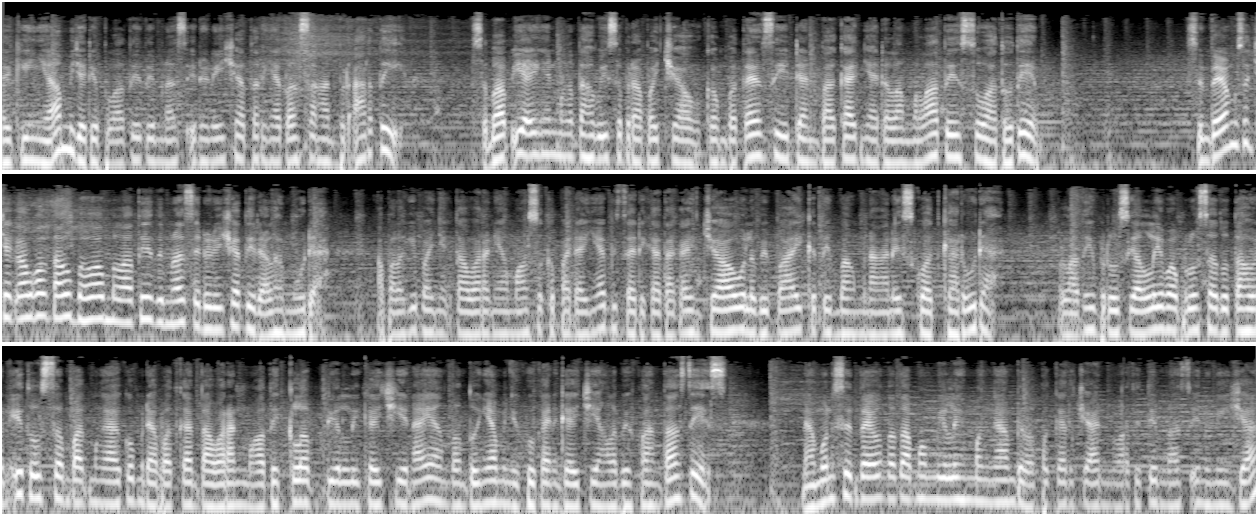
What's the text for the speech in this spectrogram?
Baginya, menjadi pelatih timnas Indonesia ternyata sangat berarti, sebab ia ingin mengetahui seberapa jauh kompetensi dan bakatnya dalam melatih suatu tim. Sinteyong sejak awal tahu bahwa melatih timnas Indonesia tidaklah mudah, apalagi banyak tawaran yang masuk kepadanya bisa dikatakan jauh lebih baik ketimbang menangani skuad Garuda. Pelatih berusia 51 tahun itu sempat mengaku mendapatkan tawaran melatih klub di Liga Cina yang tentunya menyuguhkan gaji yang lebih fantastis. Namun Sinteyong tetap memilih mengambil pekerjaan melatih timnas Indonesia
